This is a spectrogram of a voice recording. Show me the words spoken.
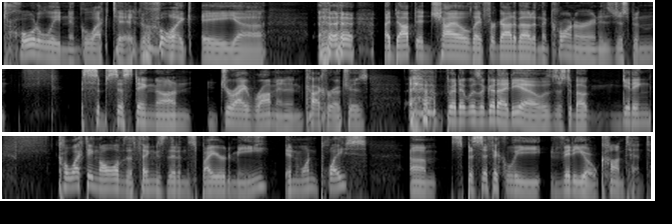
totally neglected like a uh, adopted child I forgot about in the corner and has just been subsisting on dry ramen and cockroaches. but it was a good idea. It was just about getting collecting all of the things that inspired me in one place. Um, specifically video content.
